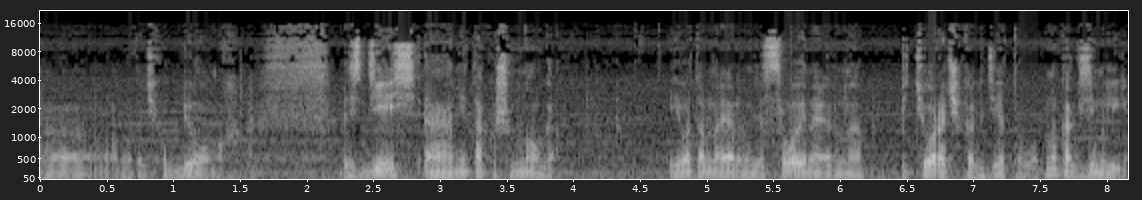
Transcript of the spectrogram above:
э, вот этих вот биомах. Здесь э, не так уж и много. Его там, наверное, где слой, наверное, пятерочка где-то, вот, ну, как земли.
